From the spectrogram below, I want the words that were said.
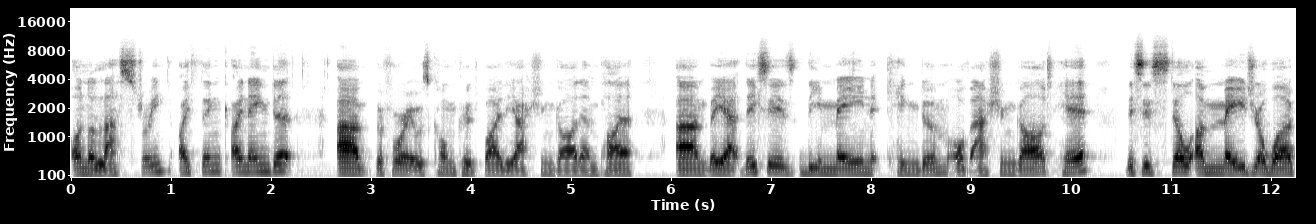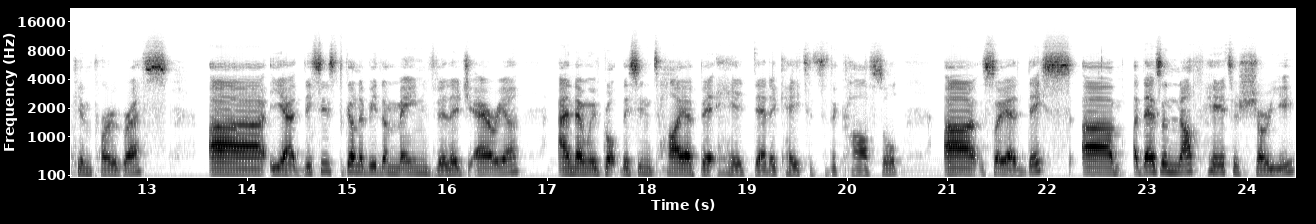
Onolastri, I think I named it, um, before it was conquered by the Ashengard Empire. Um, but yeah, this is the main kingdom of Ashengard here. This is still a major work in progress. Uh, yeah, this is going to be the main village area. And then we've got this entire bit here dedicated to the castle. Uh, so yeah, this, um, there's enough here to show you.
